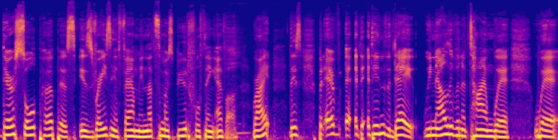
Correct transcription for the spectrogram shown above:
their sole purpose is raising a family, and that's the most beautiful thing ever, right? There's, but every, at, the, at the end of the day, we now live in a time where, where,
